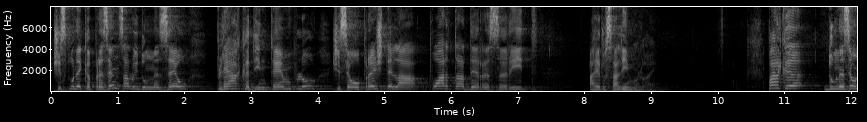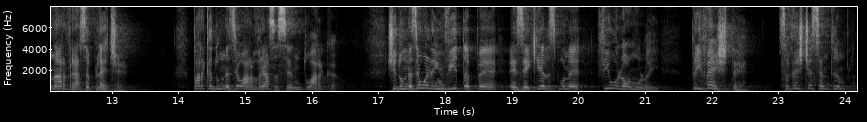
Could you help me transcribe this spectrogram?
și spune că prezența lui Dumnezeu pleacă din templu și se oprește la poarta de răsărit a Ierusalimului. Parcă Dumnezeu n-ar vrea să plece. Parcă Dumnezeu ar vrea să se întoarcă. Și Dumnezeu îl invită pe Ezechiel, spune, fiul omului, privește să vezi ce se întâmplă.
